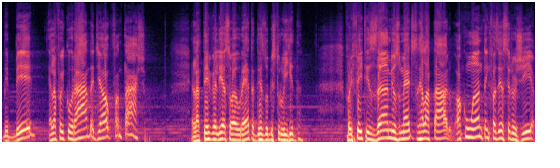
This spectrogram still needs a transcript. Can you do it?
bebê, ela foi curada de algo fantástico. Ela teve ali a sua uretra desobstruída. Foi feito exame, os médicos relataram, ó, com um ano tem que fazer a cirurgia.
